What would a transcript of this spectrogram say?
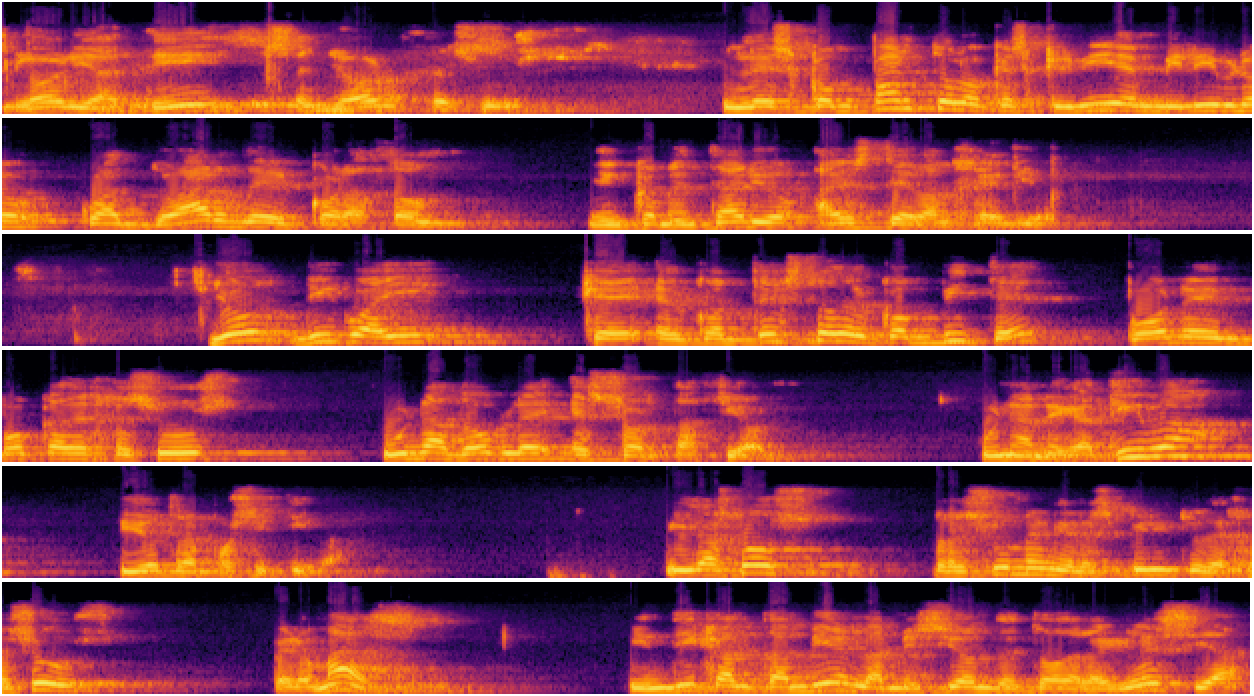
gloria a ti, Señor Jesús. Les comparto lo que escribí en mi libro Cuando arde el corazón, en comentario a este Evangelio. Yo digo ahí que el contexto del convite pone en boca de Jesús una doble exhortación, una negativa y otra positiva. Y las dos resumen el espíritu de Jesús, pero más. Indican también la misión de toda la Iglesia,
